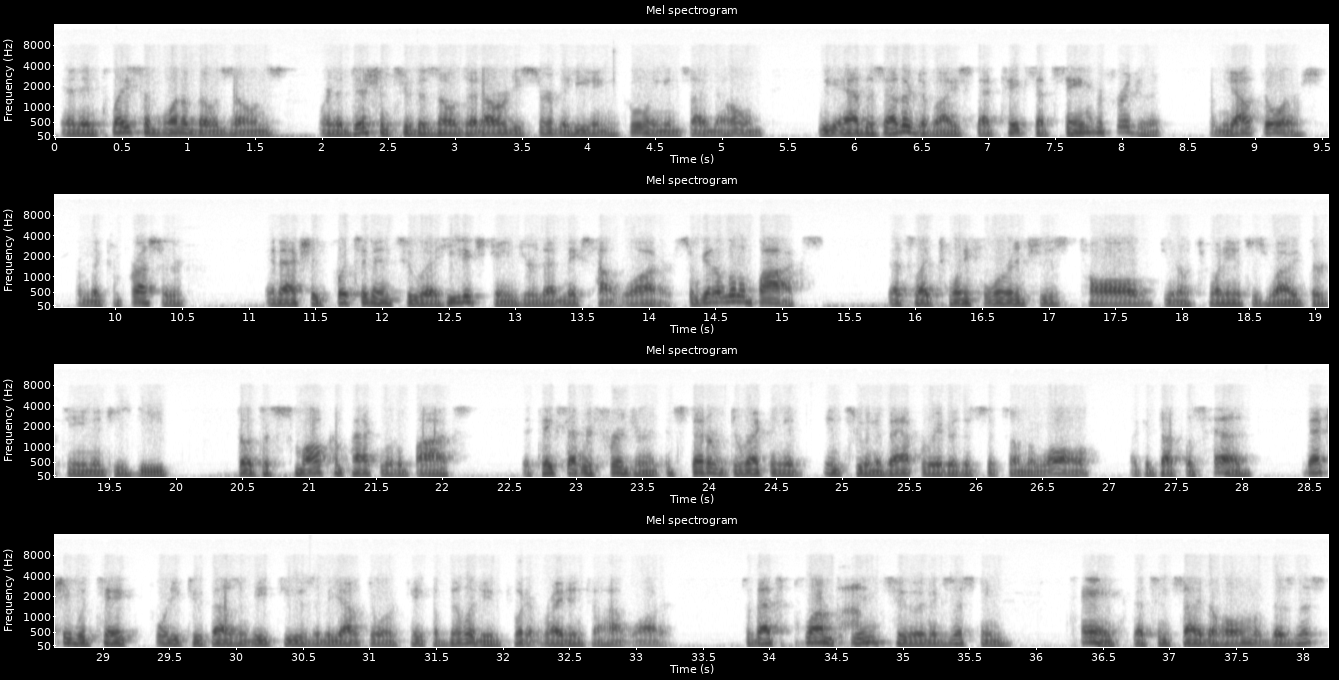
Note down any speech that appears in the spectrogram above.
and in place of one of those zones, or in addition to the zones that already serve the heating and cooling inside the home, we add this other device that takes that same refrigerant from the outdoors, from the compressor, and actually puts it into a heat exchanger that makes hot water. So we get a little box that's like 24 inches tall, you know, 20 inches wide, 13 inches deep. So it's a small, compact little box that takes that refrigerant. Instead of directing it into an evaporator that sits on the wall, like a ductless head, it actually would take 42,000 BTUs of the outdoor capability and put it right into hot water. So that's plumbed wow. into an existing tank that's inside the home or business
